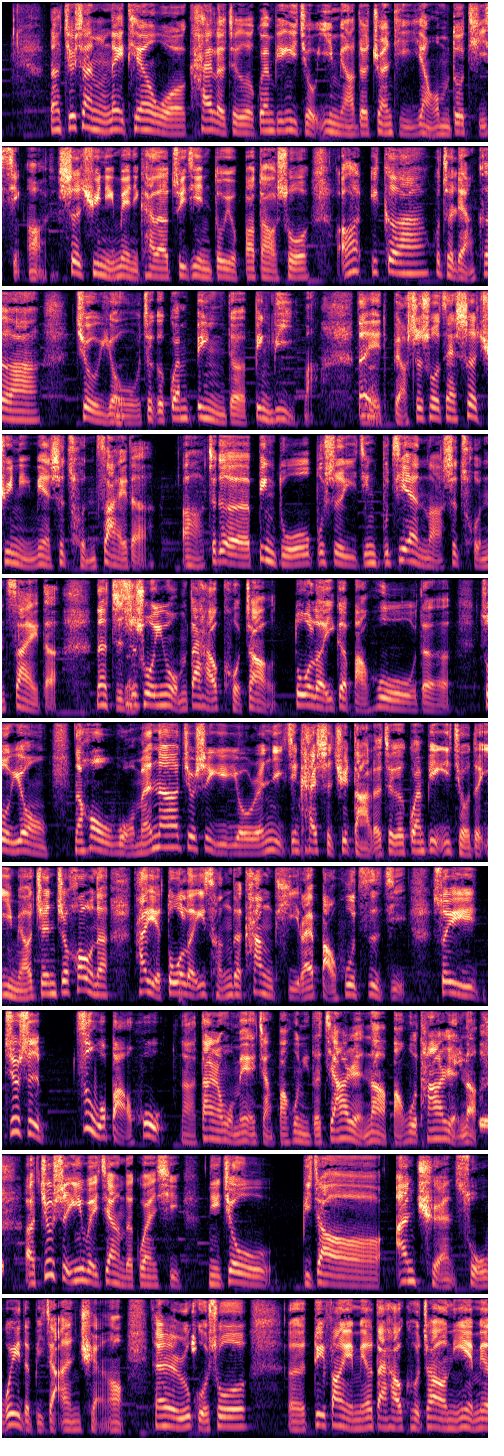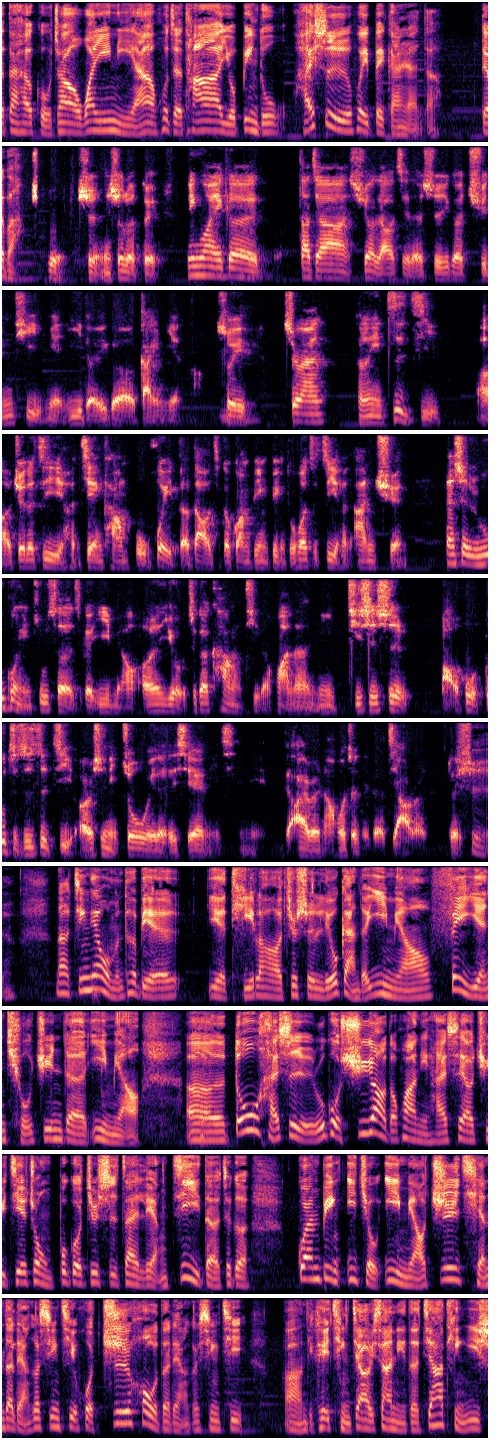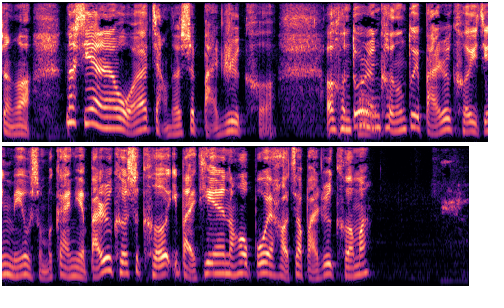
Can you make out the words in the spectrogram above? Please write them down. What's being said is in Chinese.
那就像那天我开了这个官兵一九疫苗的专题一样，我们都提醒啊，社区里面你看到最近都有报道说，啊，一个啊或者两个啊就有这个官病的病例嘛，那也表示说在社区里面是存在的。啊，这个病毒不是已经不见了，是存在的。那只是说，因为我们戴好口罩，多了一个保护的作用。然后我们呢，就是有人已经开始去打了这个关闭已久的疫苗针之后呢，它也多了一层的抗体来保护自己。所以就是自我保护。那当然，我们也讲保护你的家人呐，保护他人呢。呃，就是因为这样的关系，你就。比较安全，所谓的比较安全哦。但是如果说，呃，对方也没有戴好口罩，你也没有戴好口罩，万一你啊或者他有病毒，还是会被感染的，对吧？是是，你说的对。另外一个大家需要了解的是一个群体免疫的一个概念啊。所以虽然可能你自己呃觉得自己很健康，不会得到这个冠病病毒，或者自己很安全。但是如果你注射了这个疫苗而有这个抗体的话呢，你其实是保护不只是自己，而是你周围的一些你你的爱人啊或者你的家人。对，是。那今天我们特别也提了，就是流感的疫苗、肺炎球菌的疫苗，呃，都还是如果需要的话，你还是要去接种。不过就是在两剂的这个冠病一九疫苗之前的两个星期或之后的两个星期。啊，你可以请教一下你的家庭医生啊。那现在我要讲的是百日咳，呃，很多人可能对百日咳已经没有什么概念。百日咳是咳一百天，然后不会好，叫百日咳吗？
